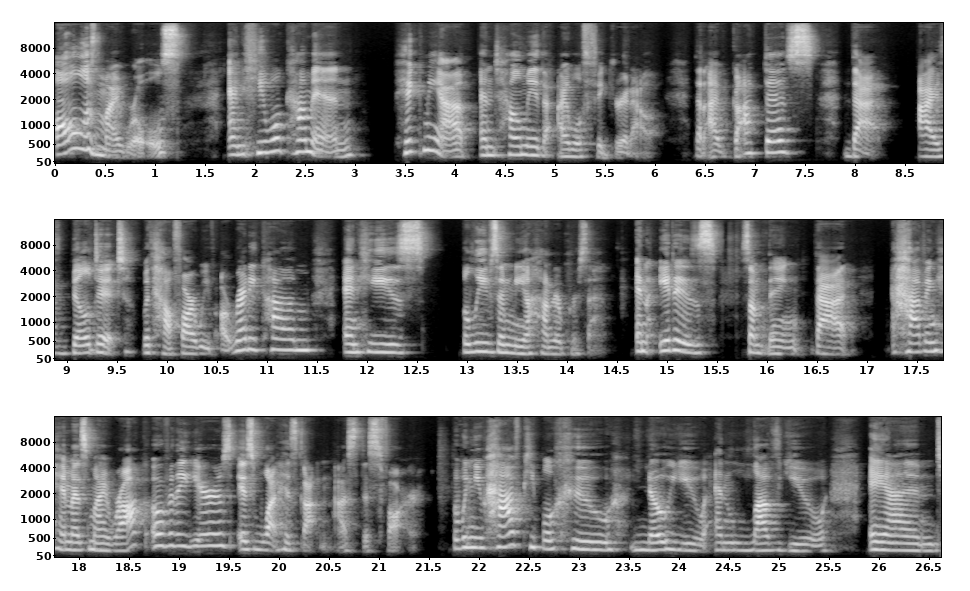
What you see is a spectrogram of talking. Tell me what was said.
all of my roles and he will come in, pick me up, and tell me that I will figure it out, that I've got this, that I've built it with how far we've already come. And he's believes in me a 100%. And it is something that having him as my rock over the years is what has gotten us this far. But when you have people who know you and love you and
